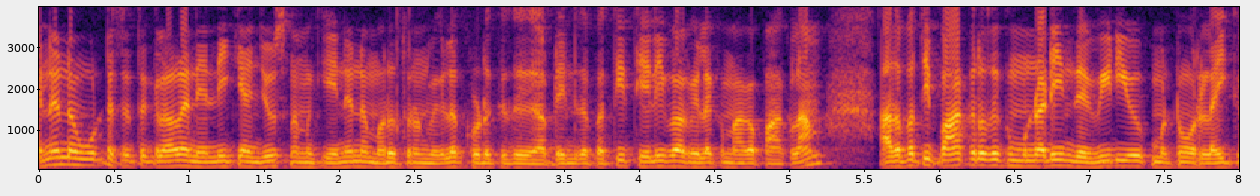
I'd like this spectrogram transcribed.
என்னென்ன ஊட்டச்சத்துக்களால் நெல்லிக்காய் ஜூஸ் நமக்கு என்னென்ன மருத்துவன்மைகளை கொடுக்குது அப்படின்றத பற்றி தெளிவாக விளக்கமாக பார்க்கலாம். அதை பற்றி பார்க்குறதுக்கு முன்னாடி இந்த வீடியோவுக்கு மட்டும் ஒரு லைக்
